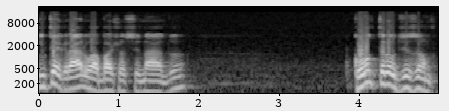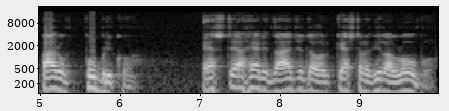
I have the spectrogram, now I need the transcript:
integrar o abaixo-assinado contra o desamparo público. Esta é a realidade da Orquestra Vila Lobo,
